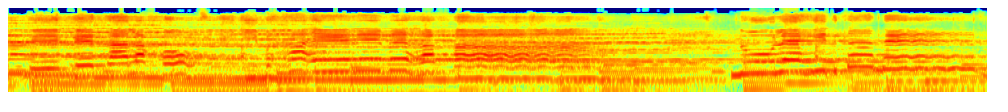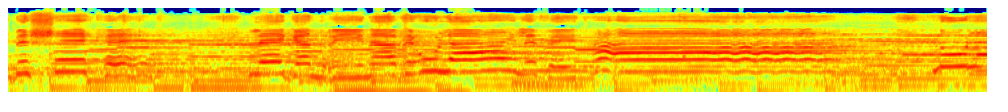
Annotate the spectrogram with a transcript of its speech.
מתרפקת על החוף עם הערב החם. תנו להתגנב בשקט לגן רינה ואולי לבית העם. תנו לנו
